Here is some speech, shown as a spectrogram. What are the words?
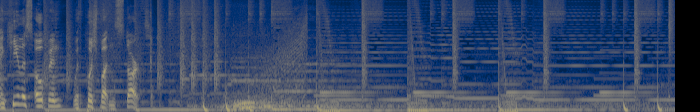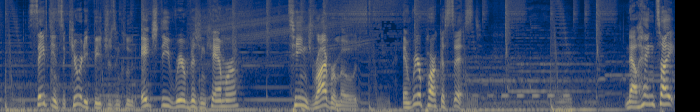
and keyless open with push button start. Safety and security features include HD rear vision camera, teen driver mode, and rear park assist. Now hang tight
